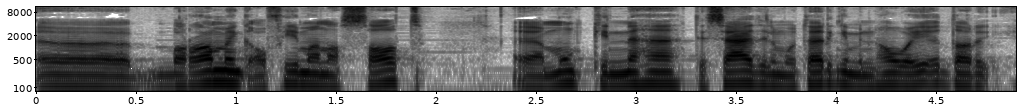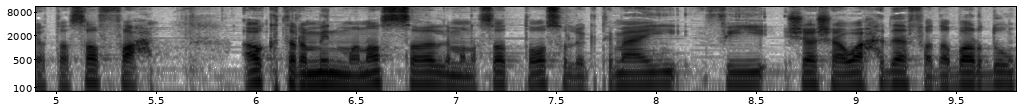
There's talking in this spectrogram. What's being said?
آه، برامج أو في منصات آه، ممكن إنها تساعد المترجم إن هو يقدر يتصفح أكتر من منصة لمنصات التواصل الاجتماعي في شاشة واحدة فده برضو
